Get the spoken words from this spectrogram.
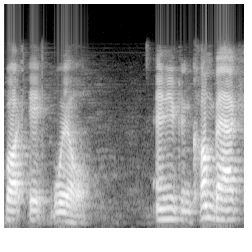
but it will. And you can come back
